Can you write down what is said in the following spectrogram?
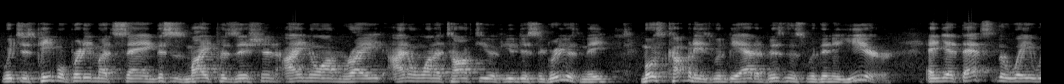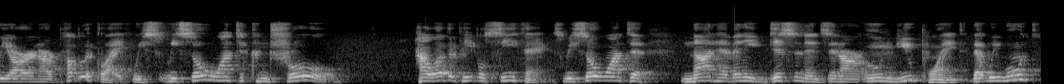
which is people pretty much saying, This is my position. I know I'm right. I don't want to talk to you if you disagree with me. Most companies would be out of business within a year. And yet, that's the way we are in our public life. We, we so want to control how other people see things. We so want to not have any dissonance in our own viewpoint that we won't,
